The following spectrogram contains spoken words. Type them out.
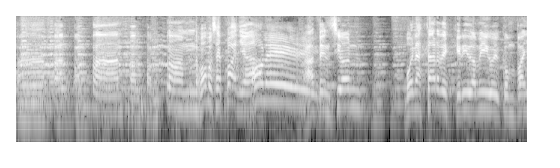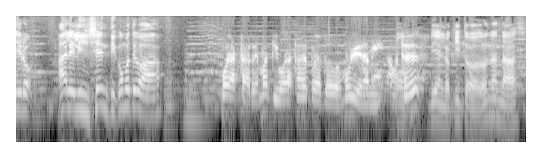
Pam, pam, pam, pam, pam, pam. Nos vamos a España. ¡Ole! Atención. Buenas tardes, querido amigo y compañero Ale Lingenti. ¿Cómo te va? Buenas tardes, Mati. Buenas tardes para todos. Muy bien a mí. ¿A ustedes? Oh, bien, loquito. ¿Dónde andás?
